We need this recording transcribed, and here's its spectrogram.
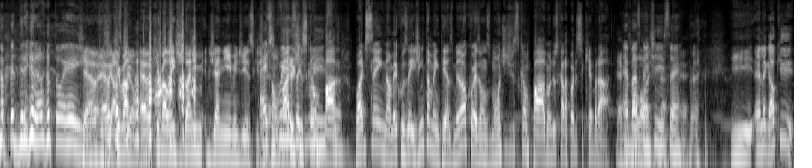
a pedreira da Toei. Que é, é o é o equivalente do anime, de anime disso, que É tipo, são tipo vários isso, é tipo descampados. isso. Pode ser em Nameku Zeijin também tem as mesmas coisas, uns montes de descampado onde os caras podem se quebrar. a É mesma basicamente isso, é. E é legal que,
